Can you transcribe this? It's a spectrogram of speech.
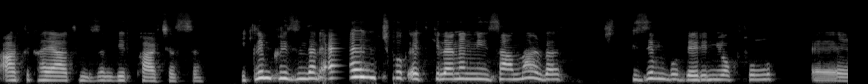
artık hayatımızın bir parçası. İklim krizinden en çok etkilenen insanlar da bizim bu derin yoksulluk e,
